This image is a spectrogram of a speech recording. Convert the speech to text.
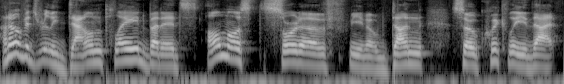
I don't know if it's really downplayed, but it's almost sort of, you know, done so quickly that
